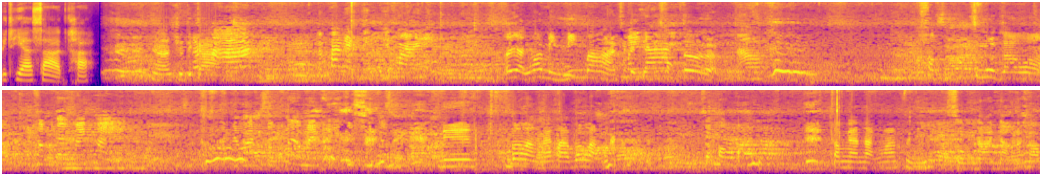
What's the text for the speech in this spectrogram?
วิทยาศาสตร์ค่ะเนี่ยชุติการน้ำตาลเด็กติดใช่ไหมก็อยากว่าหมิงมิ่งบ้างอะที่เป็นเฮลิคอปเตอร์เอาสมุดเราอะคอปเตอร์ไม้ไผ่หรือว่าคอปเตอร์ไม้ไผ่ นี่เบื้องหลังนะคะเบื้องหลังจะพอปังทำงานหนักมากคนนี้ส่งงานหนักนะครับ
